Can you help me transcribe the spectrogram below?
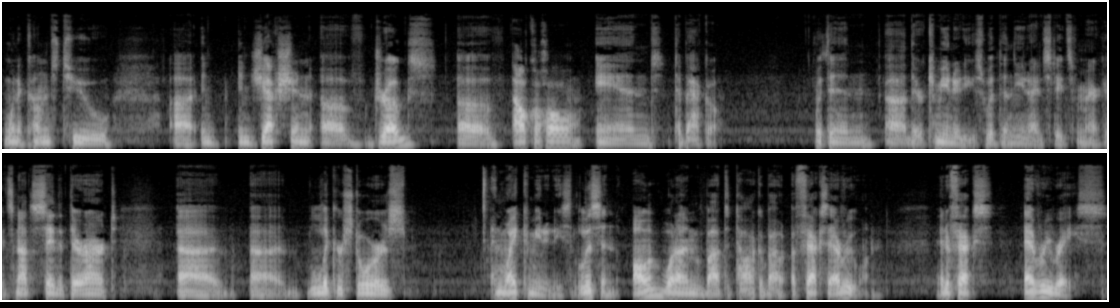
when it comes to uh, in- injection of drugs, of alcohol, and tobacco within uh, their communities within the United States of America. It's not to say that there aren't uh, uh, liquor stores in white communities. Listen, all of what I'm about to talk about affects everyone. It affects every race.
